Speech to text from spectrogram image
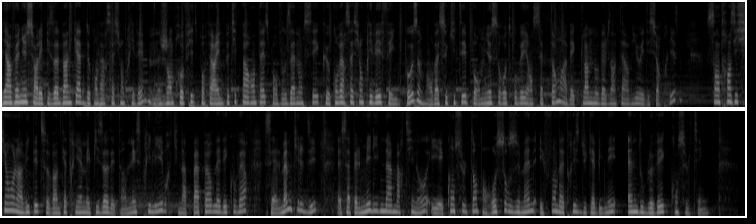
Bienvenue sur l'épisode 24 de Conversation privée. J'en profite pour faire une petite parenthèse pour vous annoncer que Conversation privée fait une pause. On va se quitter pour mieux se retrouver en septembre avec plein de nouvelles interviews et des surprises. Sans transition, l'invité de ce 24e épisode est un esprit libre qui n'a pas peur de la découverte. C'est elle-même qui le dit. Elle s'appelle Mélina Martino et est consultante en ressources humaines et fondatrice du cabinet MW Consulting.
